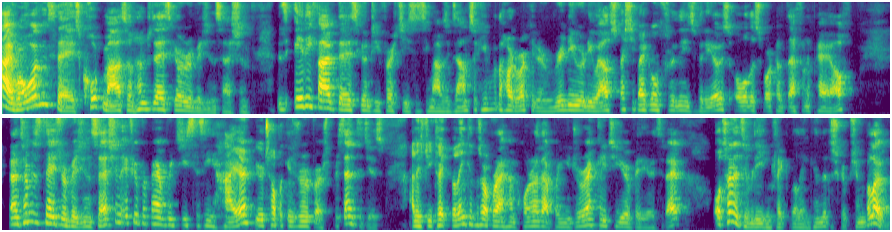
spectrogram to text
Hi everyone, welcome to today's Corbettmaths 100 Days to Go revision session. There's 85 days to go into your first GCSE Maths exam, so keep up the hard work. You're doing really, really well, especially by going through these videos. All this work will definitely pay off. Now, in terms of today's revision session, if you're preparing for GCSE higher, your topic is reverse percentages. And if you click the link in the top right hand corner, that'll bring you directly to your video today. Alternatively, you can click the link in the description below.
